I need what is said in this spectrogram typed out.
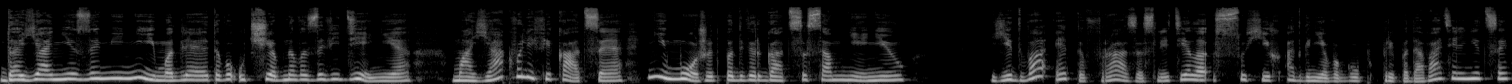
Да я незаменима для этого учебного заведения. Моя квалификация не может подвергаться сомнению». Едва эта фраза слетела с сухих от гнева губ преподавательницы,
